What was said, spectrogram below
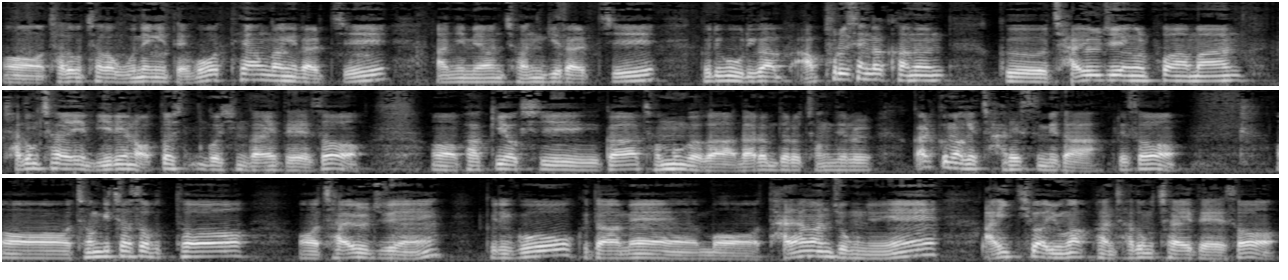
어, 자동차가 운행이 되고 태양광이랄지 아니면 전기랄지 그리고 우리가 앞으로 생각하는 그 자율주행을 포함한 자동차의 미래는 어떤 것인가에 대해서 어, 박기혁 씨가 전문가가 나름대로 정리를 깔끔하게 잘했습니다. 그래서 어, 전기차서부터 어, 자율주행 그리고 그 다음에 뭐 다양한 종류의 IT와 융합한 자동차에 대해서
